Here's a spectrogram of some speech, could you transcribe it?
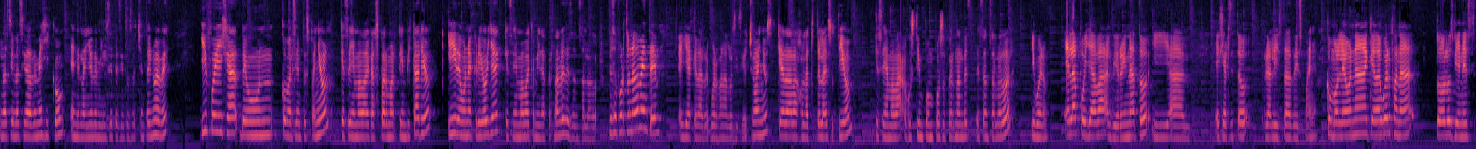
nació en la Ciudad de México en el año de 1789 y fue hija de un comerciante español que se llamaba Gaspar Martín Vicario y de una criolla que se llamaba Camila Fernández de San Salvador. Desafortunadamente, ella queda huérfana a los 18 años, queda bajo la tutela de su tío, que se llamaba Agustín Pomposo Fernández de San Salvador. Y bueno, él apoyaba al virreinato y al ejército realista de España. Como Leona queda huérfana, todos los bienes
